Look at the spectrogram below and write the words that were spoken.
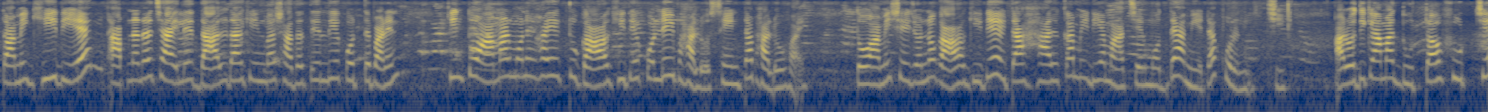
তো আমি ঘি দিয়ে, আপনারা চাইলে ডাল দা কিংবা সাদা তেল দিয়ে করতে পারেন, কিন্তু আমার মনে হয় একটু গাওয়া ঘি দিয়ে করলেই ভালো, সেন্টটা ভালো হয়। তো আমি সেই জন্য গাওয়া ঘি দিয়ে এটা হালকা মিডিয়াম আঁচের মধ্যে আমি এটা করে নিচ্ছি। আর ওদিকে আমার দুধটাও ফুটছে,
